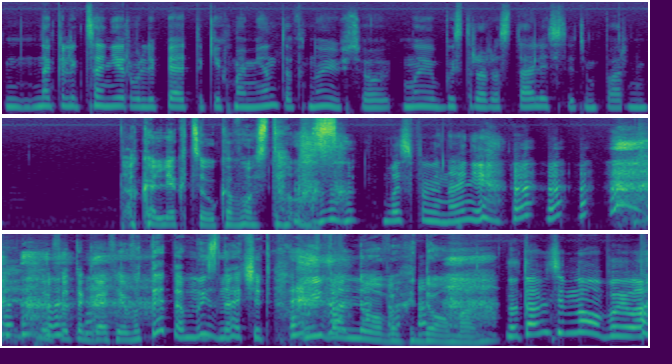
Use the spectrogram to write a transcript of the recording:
наколлекционировали пять таких моментов, ну и все, мы быстро расстались с этим парнем. А коллекция у кого осталась? Воспоминания. Фотография. Вот это мы, значит, у Ивановых дома. Ну там темно было.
